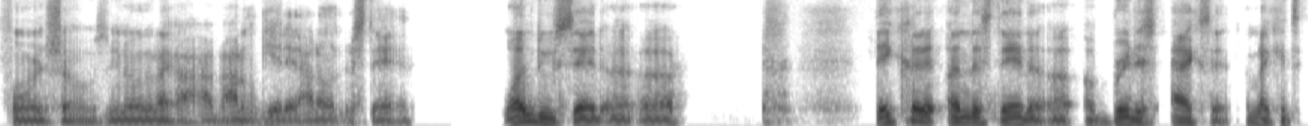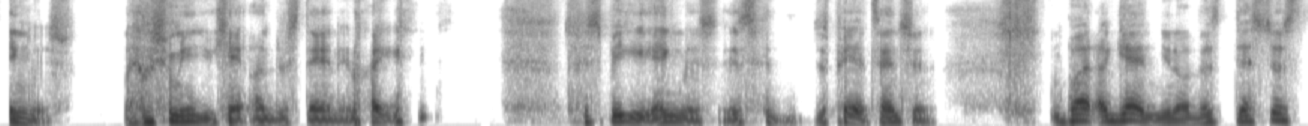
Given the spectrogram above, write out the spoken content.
foreign shows. You know, they're like, I, I don't get it. I don't understand. One dude said, uh, uh, they couldn't understand a, a, British accent. I'm like, it's English. Like, what do you mean you can't understand it? Like, speaking English is just pay attention. But again, you know, this that's just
